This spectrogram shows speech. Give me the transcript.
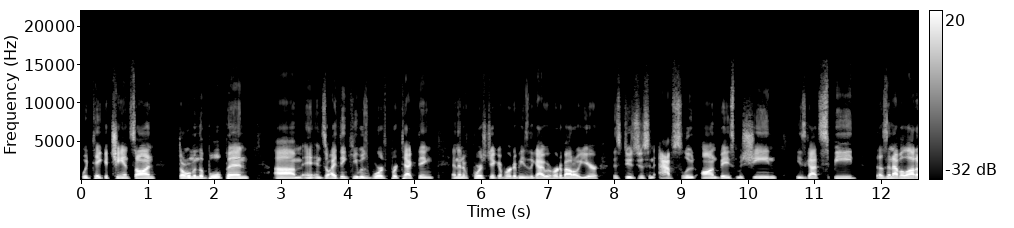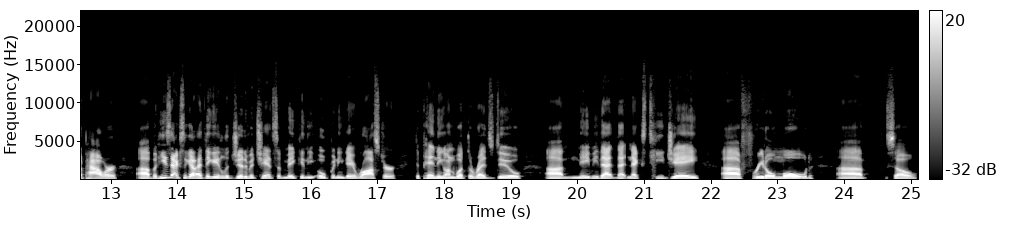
would take a chance on, throw him in the bullpen. Um, and, and, so I think he was worth protecting. And then, of course, Jacob Hurtubise is the guy we heard about all year. This dude's just an absolute on base machine. He's got speed, doesn't have a lot of power, uh, but he's actually got, I think, a legitimate chance of making the opening day roster, depending on what the Reds do. Uh, maybe that that next TJ uh, Friedl mold. Uh, so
